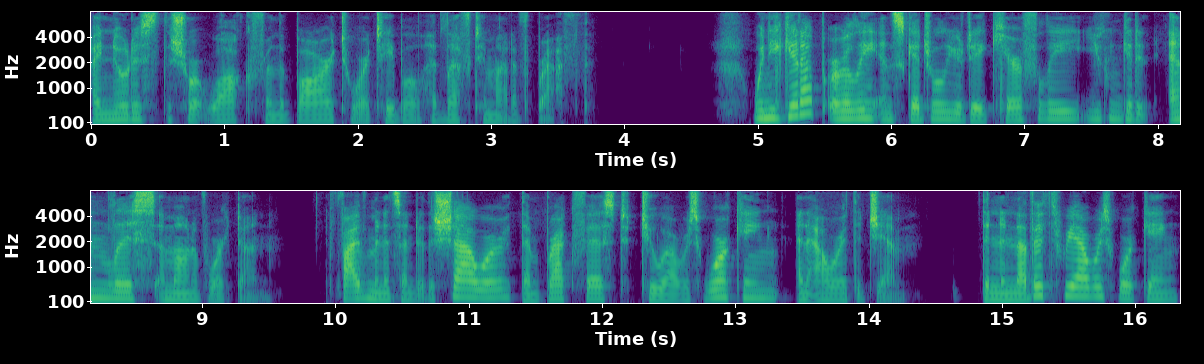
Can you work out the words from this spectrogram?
I noticed the short walk from the bar to our table had left him out of breath. When you get up early and schedule your day carefully, you can get an endless amount of work done. Five minutes under the shower, then breakfast, two hours working, an hour at the gym, then another three hours working,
